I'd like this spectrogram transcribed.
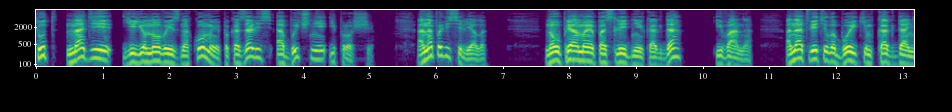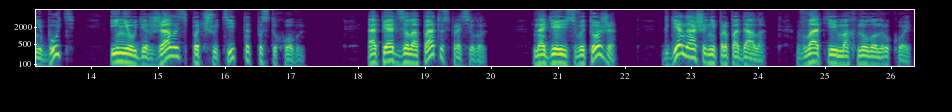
Тут Наде ее новые знакомые показались обычнее и проще. она повеселела. Но упрямая последняя «когда» Ивана, она ответила бойким «когда-нибудь» и не удержалась подшутить над Пастуховым. «Опять за лопату?» — спросил он. «Надеюсь, вы тоже? Где наша не пропадала?» Влад ей махнул он рукой.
